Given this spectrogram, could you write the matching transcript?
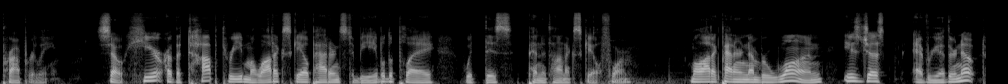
properly. So here are the top three melodic scale patterns to be able to play with this pentatonic scale form. Melodic pattern number one is just every other note.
